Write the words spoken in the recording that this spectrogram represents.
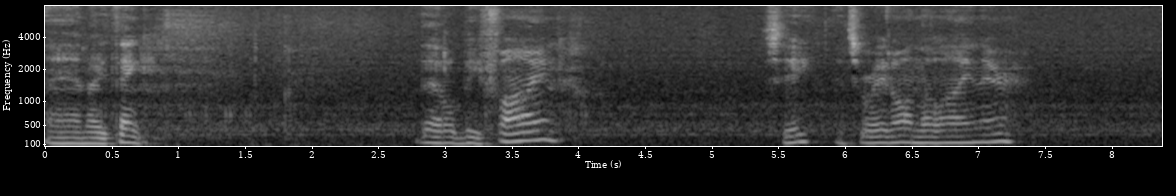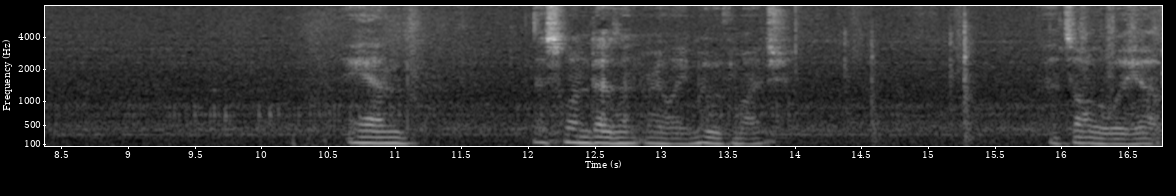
And I think that'll be fine. See, it's right on the line there. And this one doesn't really move much. It's all the way up.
